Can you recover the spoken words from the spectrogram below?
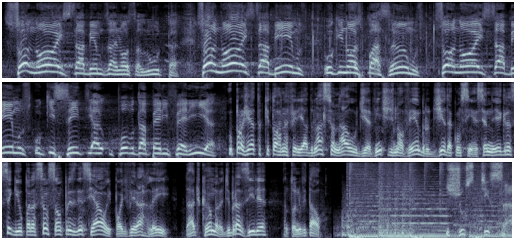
Só nós sabemos a nossa luta, só nós sabemos o que nós passamos, só nós sabemos o que sente o povo da periferia. O projeto que torna feriado nacional o dia 20 de novembro, Dia da Consciência Negra, seguiu para a sanção presidencial e pode virar lei. Da Rádio Câmara de Brasília, Antônio Vital. Justiça.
